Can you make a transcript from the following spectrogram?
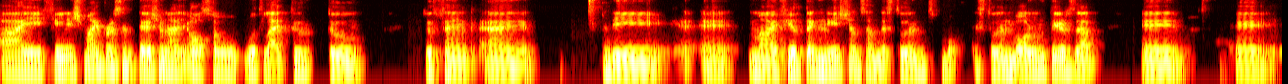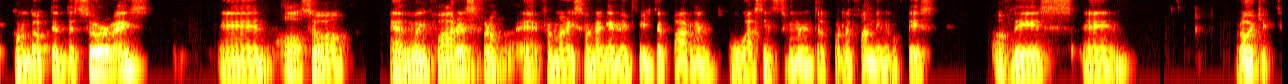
I, finish my presentation, I also would like to, to, to thank uh, the uh, my field technicians and the students student volunteers that uh, uh, conducted the surveys, and also Edwin Juarez from from Arizona Game and Fish Department, who was instrumental for the funding of this of this um, project.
